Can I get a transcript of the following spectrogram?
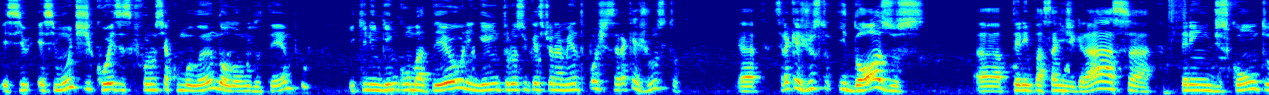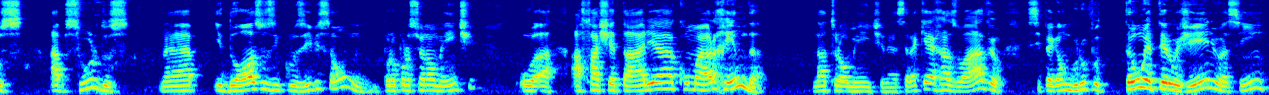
esse, esse monte de coisas que foram se acumulando ao longo do tempo e que ninguém combateu, ninguém trouxe o questionamento, poxa, será que é justo? É, será que é justo idosos uh, terem passagem de graça, terem descontos absurdos, né? Idosos, inclusive, são proporcionalmente a, a faixa etária com maior renda, naturalmente, né? Será que é razoável se pegar um grupo tão heterogêneo assim,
